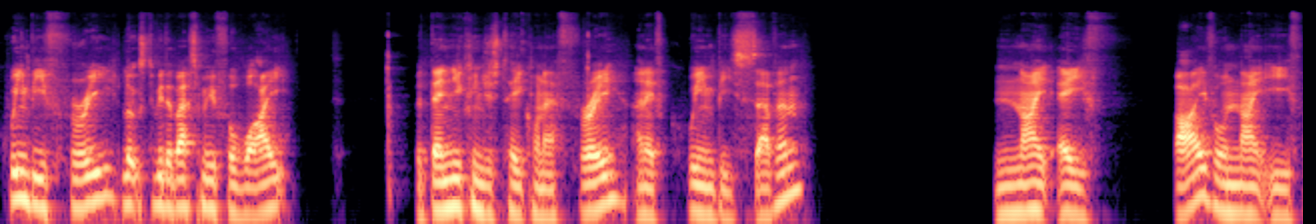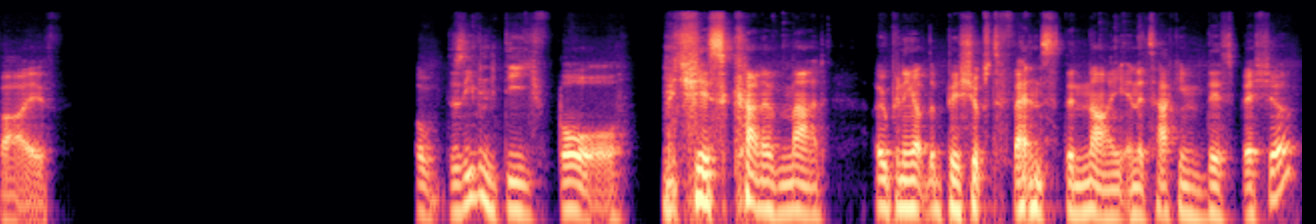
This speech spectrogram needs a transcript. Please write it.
queen b3 looks to be the best move for white, but then you can just take on f3, and if queen b7, knight a5 or knight e5? Oh, there's even d4, which is kind of mad. Opening up the bishop's defense the knight and attacking this bishop.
